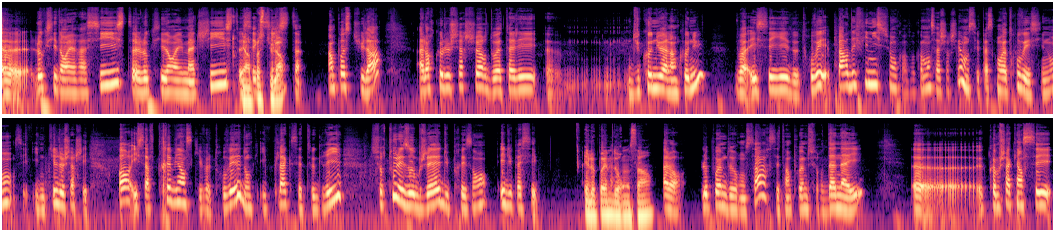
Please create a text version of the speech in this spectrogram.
euh, l'Occident est raciste, l'Occident est machiste, sexiste, postulat. un postulat, alors que le chercheur doit aller euh, du connu à l'inconnu, doit essayer de trouver. Par définition, quand on commence à chercher, on ne sait pas ce qu'on va trouver, sinon c'est inutile de chercher. Or, ils savent très bien ce qu'ils veulent trouver, donc ils plaquent cette grille sur tous les objets du présent et du passé. Et le poème de Ronsard? Alors, le poème de Ronsard, c'est un poème sur Danaé, comme chacun sait,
